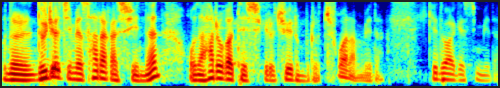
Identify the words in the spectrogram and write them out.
오늘 누려지며 살아갈 수 있는 오늘 하루가 되시기를 주 이름으로 축원합니다. 기도하겠습니다.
